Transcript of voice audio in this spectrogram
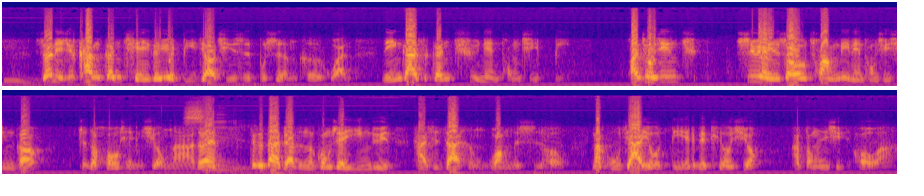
嗯，所以你去看跟前一个月比较，其实不是很客观，你应该是跟去年同期比。环球金去四月营收创历年同期新高，这个 hold 很凶啊，对不对？这个代表整个公司的营运还是在很旺的时候，那股价有跌，那边 Q 凶。啊，当然是好啊。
